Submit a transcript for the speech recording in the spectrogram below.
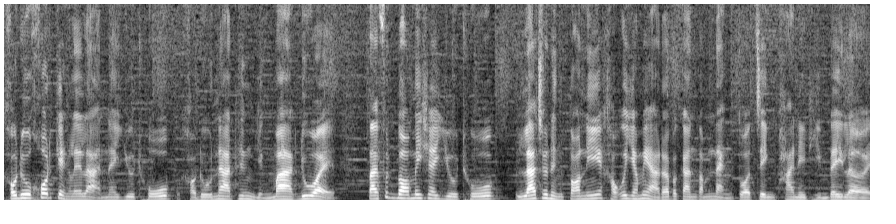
เขาดูโคตรเก่งเลยล่ะใน YouTube เขาดูน่าทึ่งอย่างมากด้วย แต่ฟุตบอลไม่ใช่ YouTube และจนถึงตอนนี้เขาก็ยังไม่อาจรับประกันตำแหน่งตัวจริงภายในทีมได้เลย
